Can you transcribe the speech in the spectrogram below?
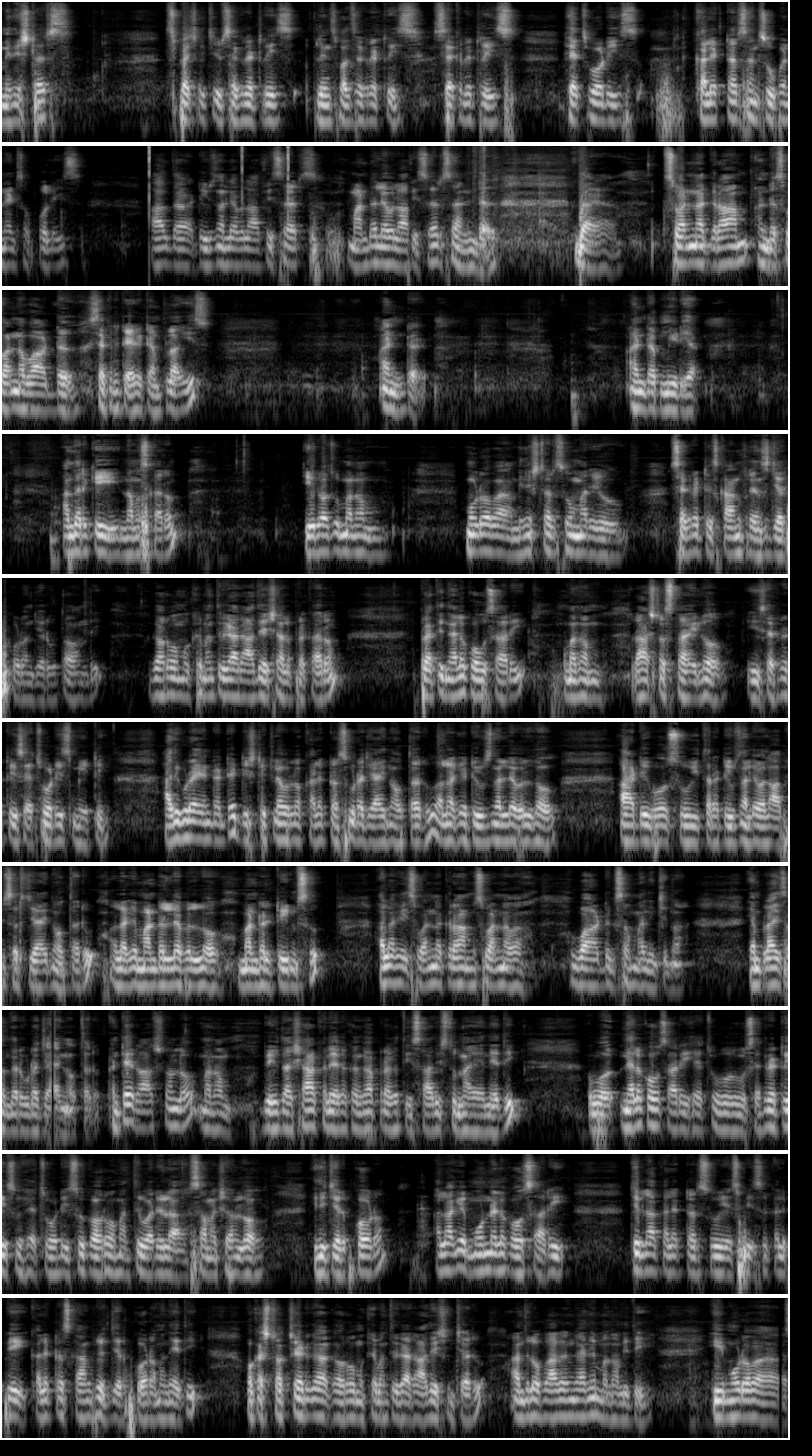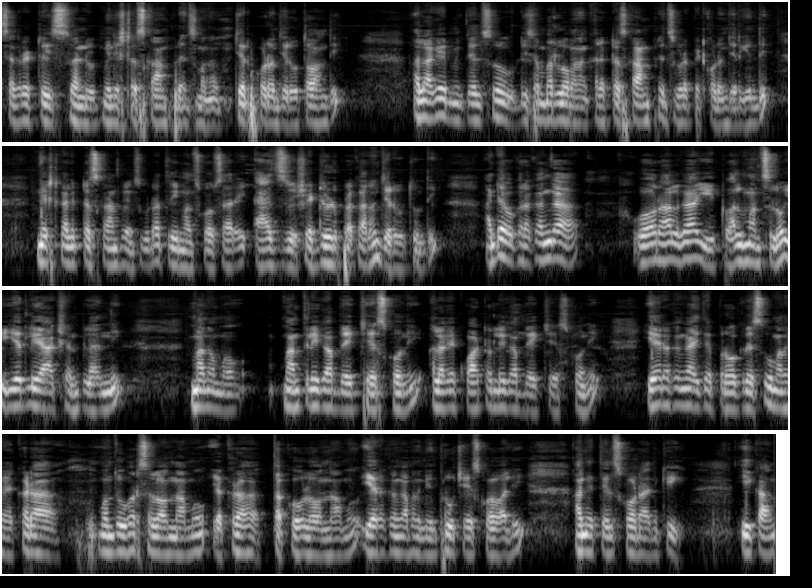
Ministers special chief secretaries principal secretaries secretaries HODs collectors and superintendents of police all the divisional level officers mandal level officers and the Swarna Gram and Swarna ward secretariat employees and and media అందరికీ నమస్కారం ఈరోజు మనం మూడవ ministers మరియు secretaries conference జరుపుకోవడం జరుగుతూ ఉంది. గౌరవ ముఖ్యమంత్రి గారి ఆదేశాల ప్రకారం ప్రతి నెలకు ఒకసారి మనం రాష్ట్ర స్థాయిలో ఈ సెక్రటరీస్ హెచ్ఓడిస్ మీటింగ్. అది కూడా ఏంటంటే డిస్టిక్ లెవెల్లో కలెక్టర్స్ కూడా జాయిన్ అవుతారు. అలాగే డివిజనల్ లెవెల్లో ఆర్డీఓస్ ఇతర డివిజనల్ లెవెల్ ఆఫీసర్స్ జాయిన్ అవుతారు. అలాగే మండల్ లెవెల్లో మండల్ టీమ్స్ అలాగే స్వర్ణ గ్రామ్ స్వర్ణ వార్డుకు సంబంధించిన ఎంప్లాయీస్ అందరూ కూడా జాయిన్ అవుతారు. అంటే రాష్ట్రంలో మనం వివిధ శాఖలు ఏ రకంగా ప్రగతి సాధిస్తున్నాయి అనేది నెలకోసారి హెచ్ఓ సెక్రటరీస్ హెచ్ఓడీస్ గౌరవ మంత్రివర్యుల సమక్షంలో ఇది జరుపుకోవడం. అలాగే మూడు నెలలకు ఒకసారి జిల్లా కలెక్టర్స్ ఎస్పీస్ కలిపి కలెక్టర్స్ కాన్ఫరెన్స్ జరుపుకోవడం అనేది ఒక స్ట్రక్చర్డ్గా గౌరవ ముఖ్యమంత్రి గారు ఆదేశించారు. అందులో భాగంగానే మనం ఇది ఈ మూడవ సెక్రటరీస్ అండ్ మినిస్టర్స్ కాన్ఫరెన్స్ మనం జరుపుకోవడం జరుగుతూ ఉంది అలాగే మీకు తెలుసు డిసెంబర్లో మనం కలెక్టర్స్ కాన్ఫరెన్స్ కూడా పెట్టుకోవడం జరిగింది. నెక్స్ట్ కలెక్టర్స్ కాన్ఫరెన్స్ కూడా త్రీ మంత్స్కి ఒకసారి యాజ్ షెడ్యూల్డ్ ప్రకారం జరుగుతుంది. అంటే ఒక రకంగా ఓవరాల్గా ఈ ట్వెల్వ్ మంత్స్లో ఇయర్లీ యాక్షన్ ప్లాన్ని మనము మంత్లీగా బ్రేక్ చేసుకొని అలాగే క్వార్టర్లీగా బ్రేక్ చేసుకొని ఏ రకంగా అయితే ప్రోగ్రెస్ మనం ఎక్కడ ముందు వరుసలో ఉన్నాము ఎక్కడ తక్కువలో ఉన్నాము ఏ రకంగా మనం ఇంప్రూవ్ చేసుకోవాలి అనేది తెలుసుకోవడానికి ఈ కాన్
